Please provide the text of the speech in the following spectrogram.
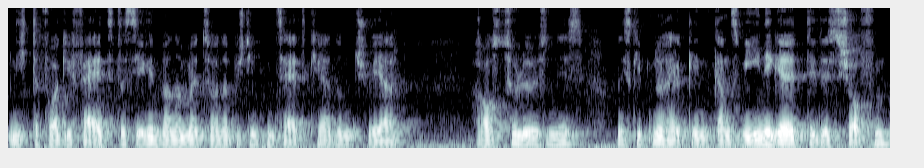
nicht davor gefeit, dass irgendwann einmal zu einer bestimmten Zeit kehrt und schwer rauszulösen ist. Und es gibt nur halt ganz wenige, die das schaffen.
